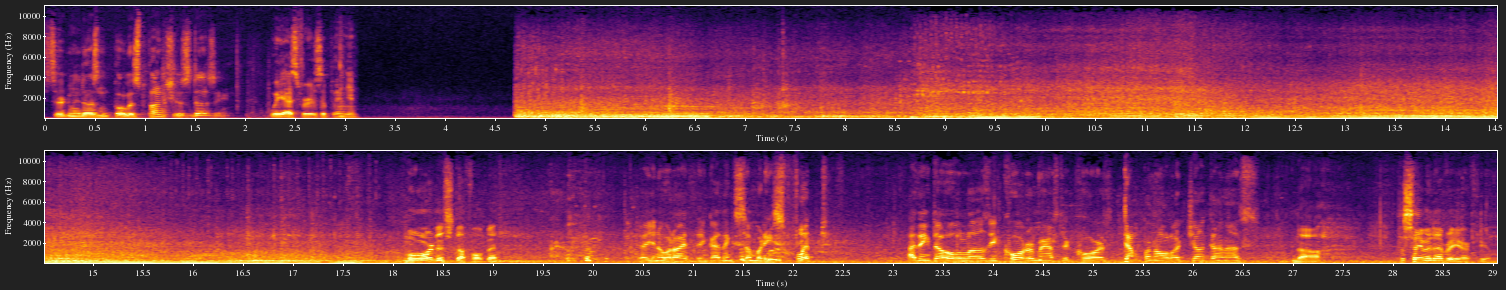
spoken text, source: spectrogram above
Certainly doesn't pull his punches, does he? We asked for his opinion. More ordnance stuff, I'll bet. Yeah, you know what I think? I think somebody's flipped. I think the whole lousy quartermaster corps is dumping all our junk on us. No. It's the same at every airfield.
